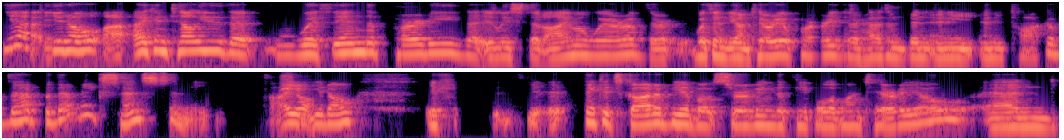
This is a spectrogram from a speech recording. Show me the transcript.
Yeah, you know, I, I, can tell you that within the party, that at least that I'm aware of, there within the Ontario Party, there hasn't been any any talk of that. But that makes sense to me. Sure. I, you know, if I think it's got to be about serving the people of Ontario, and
